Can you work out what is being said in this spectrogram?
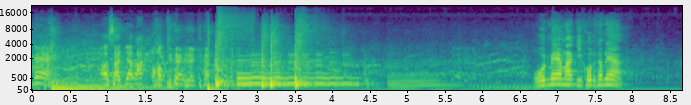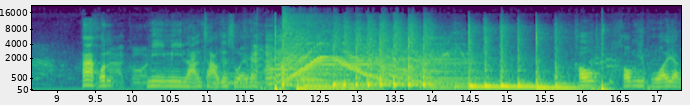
แม่ เอาสัญลักษณ์ออกเลยนะครับ โอ้ยแม่มากี่คนครับเนี่ย ห้าคนห้าคน มีมีหลานสาวสวยๆไหมเขาเขามีผัวยัง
